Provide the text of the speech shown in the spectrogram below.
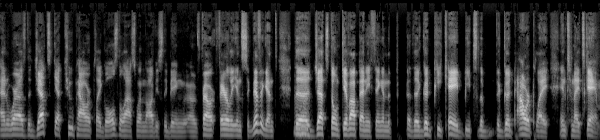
And whereas the Jets get two power play goals, the last one obviously being uh, fairly insignificant, the mm-hmm. Jets don't give up anything, and the the good PK beats the the good power play in tonight's game.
